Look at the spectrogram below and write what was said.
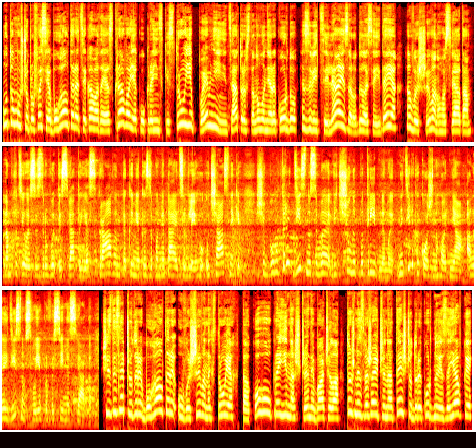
У тому, що професія бухгалтера цікава та яскрава, як українські строї, певні ініціатори встановлення рекорду. Звідсіля і зародилася ідея вишиваного свята. Нам хотілося зробити свято яскравим, таким, яке запам'ятається для його учасників, щоб бухгалтери дійсно себе відчули потрібними не тільки кожного дня, але й дійсно в своє професійне свято. 64 бухгалтери у вишиваних строях. Такого Україна ще не бачила. Тож, незважаючи на те, що до рекордної заявки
